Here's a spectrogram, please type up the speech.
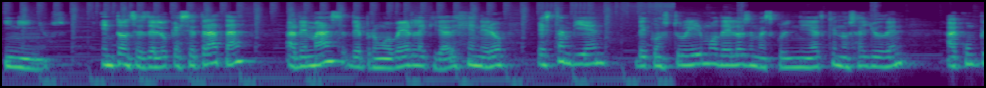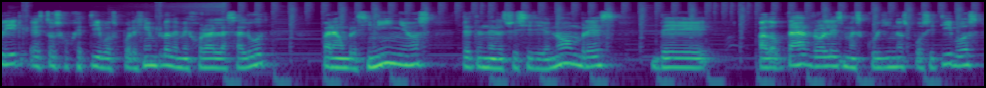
y niños. Entonces, de lo que se trata, además de promover la equidad de género, es también de construir modelos de masculinidad que nos ayuden a cumplir estos objetivos, por ejemplo, de mejorar la salud para hombres y niños, de tener el suicidio en hombres, de adoptar roles masculinos positivos,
